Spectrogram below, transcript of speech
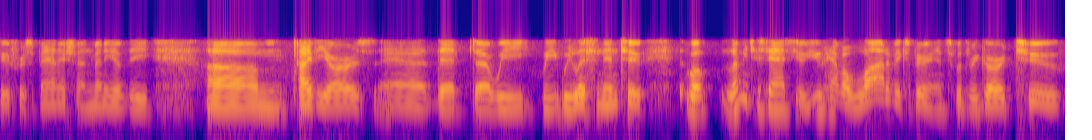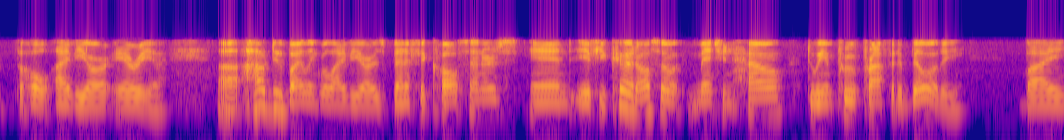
two for Spanish on many of the um, IVRs uh, that uh, we, we we listen into. Well, let me just ask you: you have a lot of experience with regard to the whole IVR area. Uh, how do bilingual IVRs benefit call centers? And if you could also mention how do we improve profitability by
